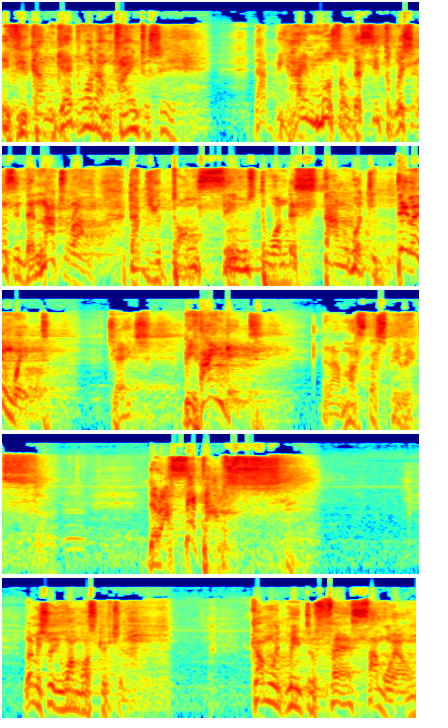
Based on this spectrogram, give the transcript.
If you can get what I'm trying to say, that behind most of the situations in the natural that you don't seem to understand what you're dealing with, church, behind it, there are master spirits. There are setups. Let me show you one more scripture. Come with me to First Samuel.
